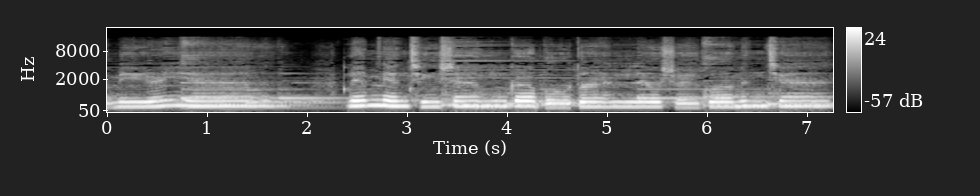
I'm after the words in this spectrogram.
迷人眼。连绵青山隔不断，流水过门前，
